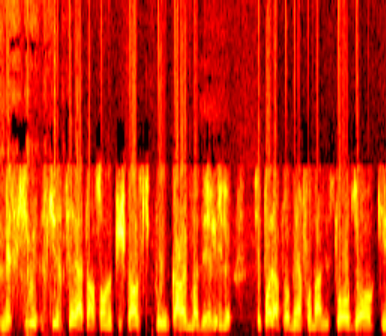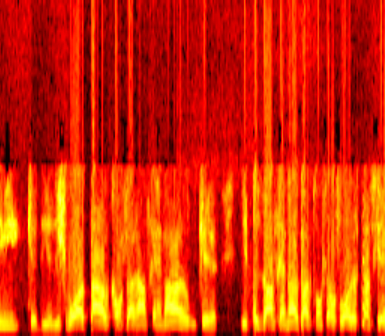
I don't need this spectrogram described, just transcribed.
Mais ce qui, me- ce qui retient l'attention, là, puis je pense qu'il faut quand même modérer, là, c'est pas la première fois dans l'histoire du hockey que des, joueurs parlent contre leur entraîneur ou que les petits entraîneurs parlent contre leurs joueurs. Je pense que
